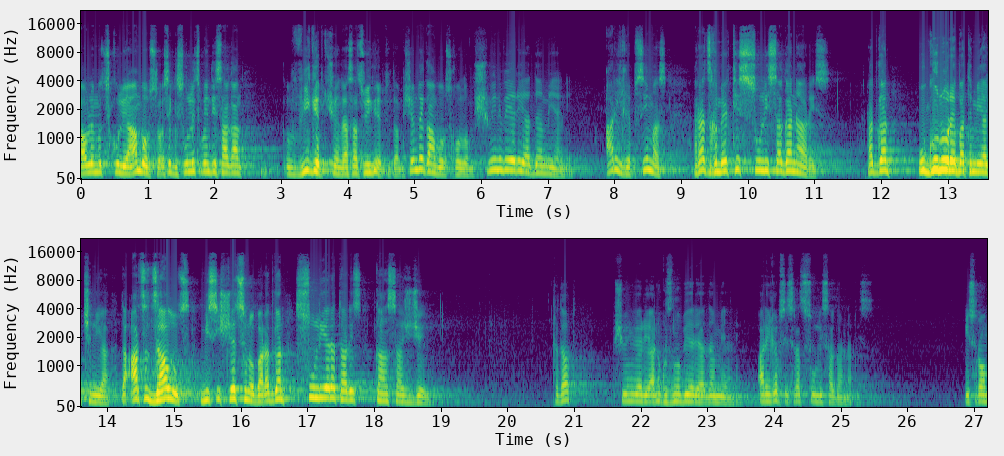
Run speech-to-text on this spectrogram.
პავლე მოციქული ამბობს რომ ესე იგი სულიწმინდისაგან ვიგებთ ჩვენ რასაც ვიგებთ და შემდეგ ამბობს ხოლმე შვინვერი ადამიანი არიღებს იმას რაც ღმერთის სულისაგან არის რადგან უგუნურებად მიაჩნია და არც ძალუც მისი შეცნობა რადგან სულიერად არის განსაჯელი ხედავთ? შვინვერი ანუ გზნობიერი ადამიანი არიღებს ის რაც სულისაგან არის. ის რომ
